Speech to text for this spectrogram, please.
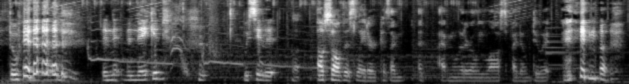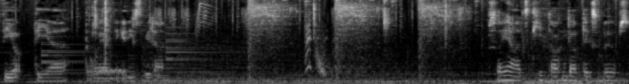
The- the na- the naked. we see that I'll solve this later because I'm I, I'm literally lost if I don't do it in the the the, uh, the way I think it needs to be done. So yeah, let's keep talking about dicks and boobs.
